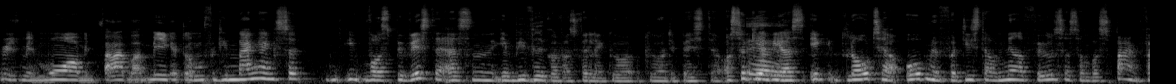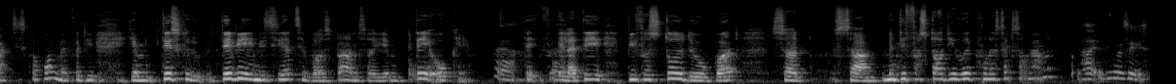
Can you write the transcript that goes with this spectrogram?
synes, min mor og min far var mega dumme, fordi mange gange så i vores bevidste er sådan, jamen vi ved godt, at vores forældre gjorde, gjorde det bedste, og så giver Ja, ja, ja. vi os ikke lov til at åbne for de stagnerede følelser, som vores barn faktisk er rundt med, fordi jamen, det, skal du, det vi egentlig siger til vores børn, så jamen, det er okay. ja. Det, ja. eller det, vi forstod det jo godt, så, så, men det forstår de jo ikke, hun er 6 år gammel. Nej, lige præcis.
